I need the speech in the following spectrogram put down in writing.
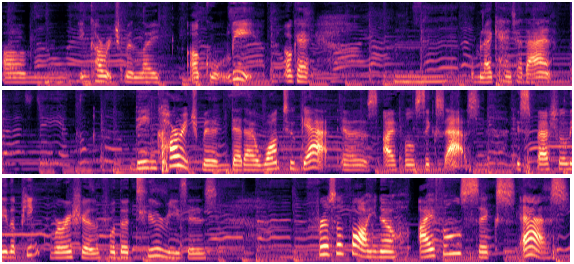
嗯、um, encouragement like 啊、uh, 鼓励？OK，嗯，我们来看一下答案。The encouragement that I want to get is iPhone 6s, especially the pink version for the two reasons. First of all, you know, iPhone 6s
